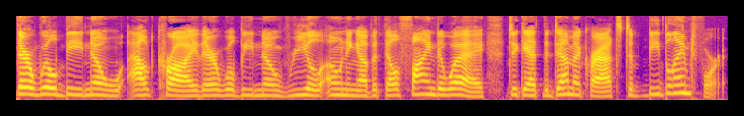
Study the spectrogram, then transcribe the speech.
there will be no outcry, there will be no real owning of it. They'll find a way to get the Democrats to be blamed for it.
